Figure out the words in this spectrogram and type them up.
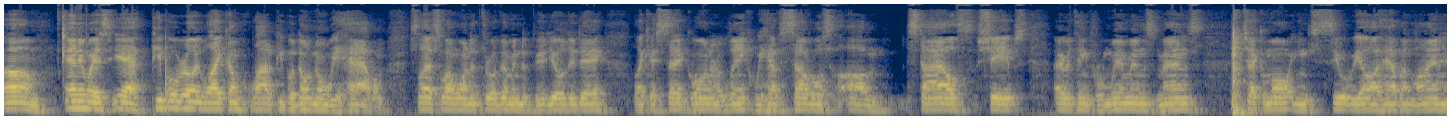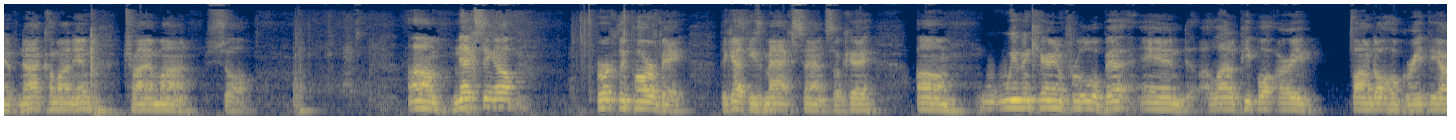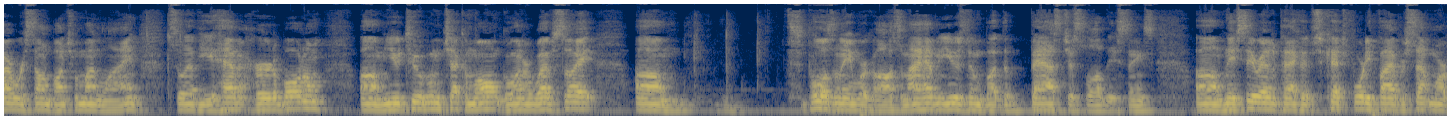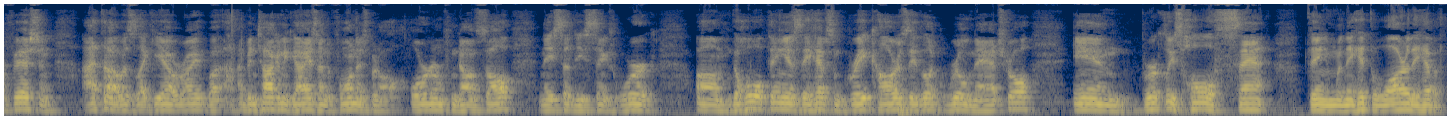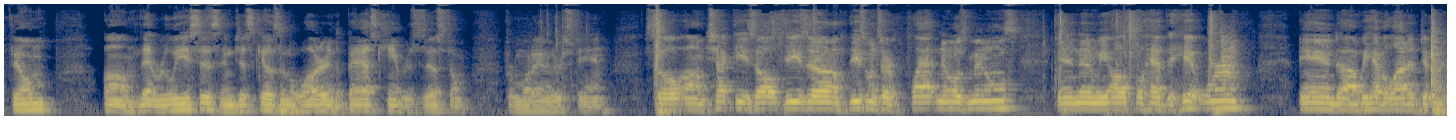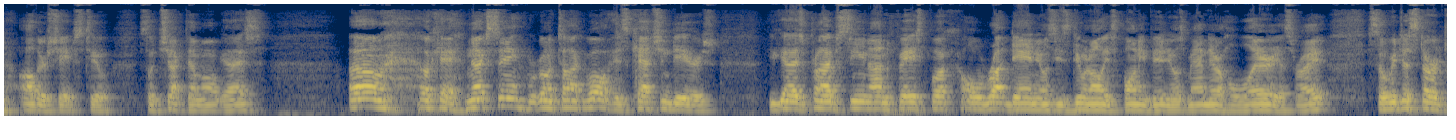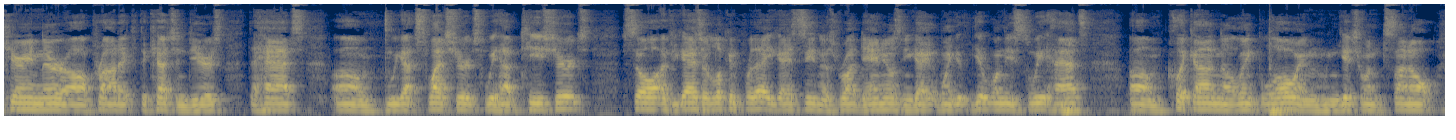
Um, anyways, yeah, people really like them. A lot of people don't know we have them. So that's why I wanted to throw them into the video today. Like I said, go on our link. We have several um, styles, shapes, everything from women's, men's. Check them out. You can see what we all have online. And if not, come on in, try them on. So, um, next thing up, Berkley PowerBait. They got these MaxScents, okay? Um, we've been carrying them for a little bit, and a lot of people already found out how great they are. We're selling a bunch of them online. So if you haven't heard about them, um, YouTube them, check them out, go on our website. Um, supposedly they work awesome. I haven't used them, but the bass just love these things. Um, they say right in the package, catch 45% more fish. And I thought it was like, yeah, right. But I've been talking to guys on the phone that's been ordering from down south, and they said these things work. Um, the whole thing is they have some great colors. They look real natural. And Berkley's whole scent thing, when they hit the water, they have a film um, that releases and just goes in the water, and the bass can't resist them, from what I understand. So um, check these out. These uh, these ones are flat nose minnows. And then we also have the hit worm. And uh, we have a lot of different other shapes too. So check them out, guys. Um, okay, next thing we're going to talk about is Catchin' Deers. You guys have probably seen on Facebook, old Rut Daniels, he's doing all these funny videos, man. They're hilarious, right? So we just started carrying their uh, product, the Catchin' Deers, the hats. Um, we got sweatshirts, we have t-shirts. So if you guys are looking for that, you guys see this Rut Daniels and you guys want to get one of these sweet hats, um, click on the link below and we can get you one to sign out.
